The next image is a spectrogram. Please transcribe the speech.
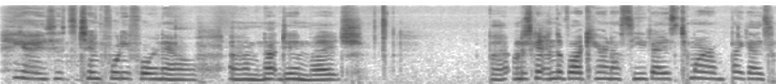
Hey guys, it's 10:44 now. Um, not doing much, but I'm just gonna end the vlog here, and I'll see you guys tomorrow. Bye, guys.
